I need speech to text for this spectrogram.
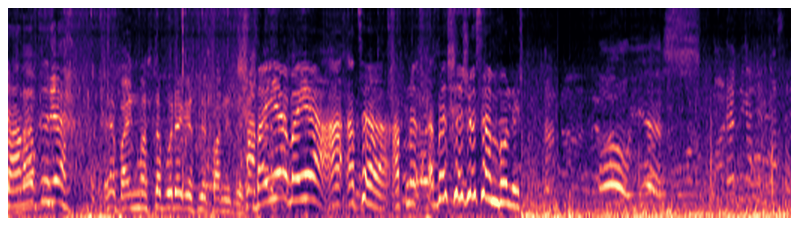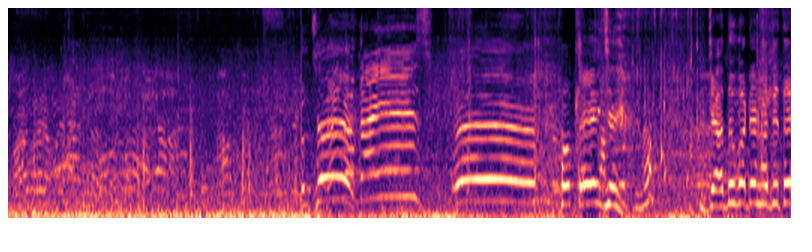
তারা বাইন মাছটা পড়ে গেছে পানিতে। ভাইয়া ভাইয়া আচ্ছা আপনার আপনার শেষ হয়েছে আমি বলি। ও ইয়েস এই যে নদীতে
